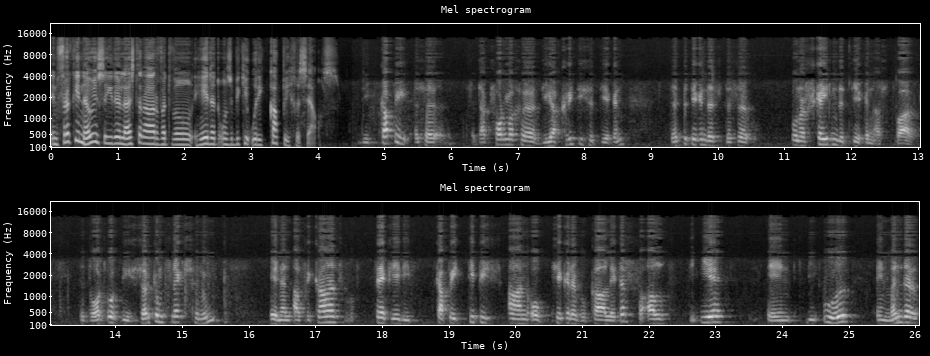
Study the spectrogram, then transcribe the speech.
en Frikkie nou is hier 'n luisteraar wat wil hê dat ons 'n bietjie oor die kappie gesels. Die kappie is 'n dakvormige diakritiese teken. Dit beteken dis dis 'n onderskeidende teken as ware. Dit word ook die circumflex genoem en in Afrikaans tref jy die kappie tipies aan op sekere vokaalletters, veral die e en die o en minder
